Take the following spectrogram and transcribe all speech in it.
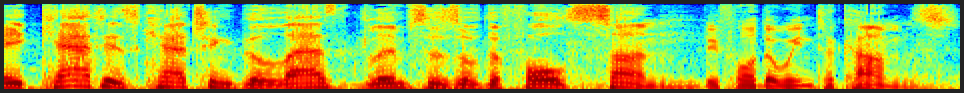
A cat is catching the last glimpses of the fall sun before the winter comes.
